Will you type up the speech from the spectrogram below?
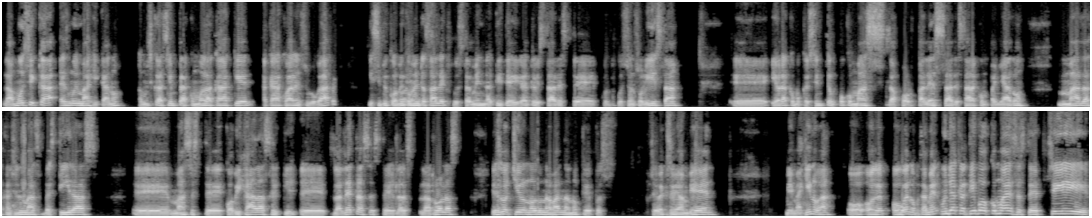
la música es muy mágica, ¿no? La música siempre acomoda a cada quien, a cada cual en su lugar. Y si me comentas, Alex, pues también a ti te iba a entrevistar este, con tu cuestión solista. Eh, y ahora como que siente un poco más la fortaleza de estar acompañado, más las canciones más vestidas, eh, más este, cobijadas, eh, las letras, este, las, las rolas. Y eso es lo chido, ¿no? De una banda, ¿no? Que pues se ve que se vean bien, me imagino, ¿verdad? O, o, bueno, también un día creativo, ¿cómo es? Este, sí,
